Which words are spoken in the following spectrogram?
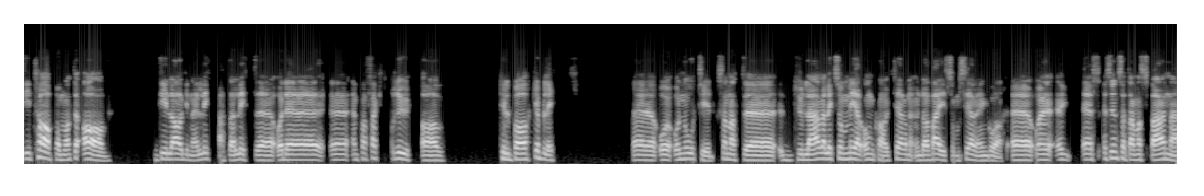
de, tar på en måte av de lagene litt etter litt. Uh, og det er en perfekt bruk av tilbakeblikk og, og, nåtid. Sånn at du lærer liksom mer om karakterene underveis som serien går. og jeg, jeg, jeg syns at den var spennende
